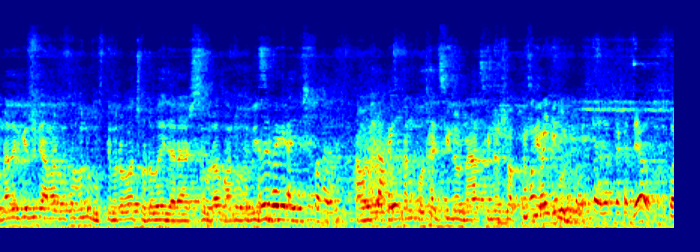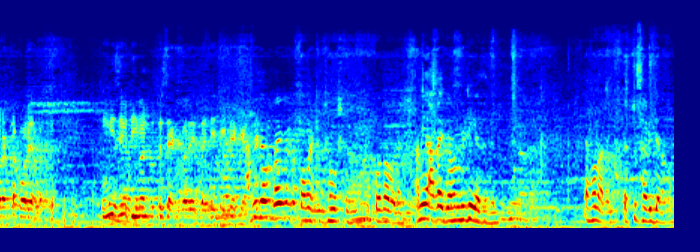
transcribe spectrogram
ওনাদেরকে যদি আমার কথা বলো বুঝতে পারব। বা ছোট ভাই যারা আসছে ওরাও ভালোভাবে আমাদের অবস্থান কোথায় ছিল না ছিল সব কিছু আর কি বলব। টাকা দাও পরেরটা পরে আবার তুমি যে ডিমান্ড করতেছো একবারে তাহলে আপনি যেমন ভাই একটু কমেন সমস্যা নেই কথা বলেন আমি আগাই আমার মিটিং আছে ভাই। এখন আগাই একটু শাড়ি দেন আমার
